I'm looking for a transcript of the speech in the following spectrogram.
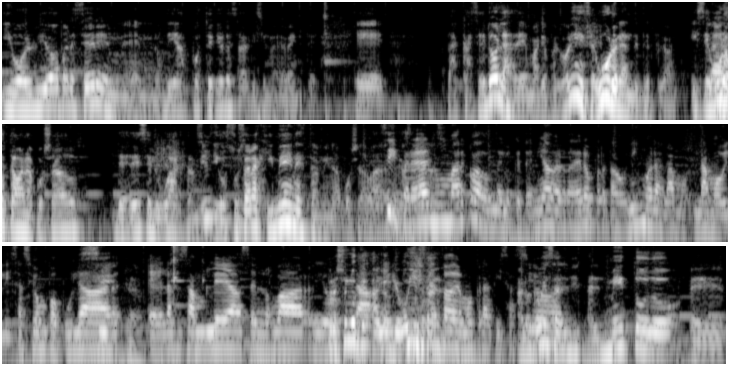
y volvió a aparecer en, en los días posteriores al 19-20. Eh, las cacerolas de Mario Pergolini seguro eran de Teflón y seguro Claro. estaban apoyados desde ese lugar también. Sí, Digo, sí, sí. Susana Jiménez también apoyaba. Sí, pero era en un marco donde lo que tenía verdadero protagonismo era la, la movilización popular, Sí, claro. eh, las asambleas en los barrios, Pero yo lo que- la- a lo el que voy es intento al- de A democratización. lo que voy es al, al método eh,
